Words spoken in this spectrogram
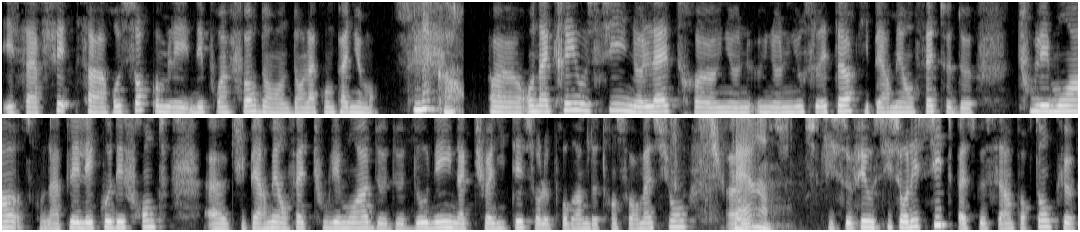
et ça fait, ça ressort comme les, points forts dans, dans l'accompagnement. D'accord. Euh, on a créé aussi une lettre, euh, une, une, newsletter qui permet en fait de tous les mois, ce qu'on a appelé l'écho des frontes, euh, qui permet en fait tous les mois de, de, donner une actualité sur le programme de transformation. Super. ce qui se fait aussi sur les sites parce que c'est important que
